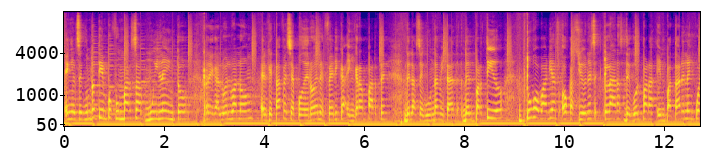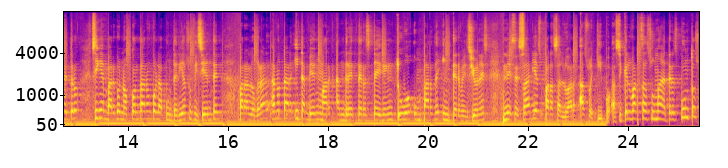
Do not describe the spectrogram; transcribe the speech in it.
en el segundo tiempo fue un Barça muy lento, regaló el balón, el Getafe se apoderó de la esférica en gran parte de la segunda mitad del partido, tuvo varias ocasiones claras de gol para empatar el encuentro, sin embargo no contaron con la puntería suficiente para lograr anotar y también Marc André Ter Stegen tuvo un par de intervenciones necesarias para salvar a su equipo. Así que el Barça suma de tres puntos,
